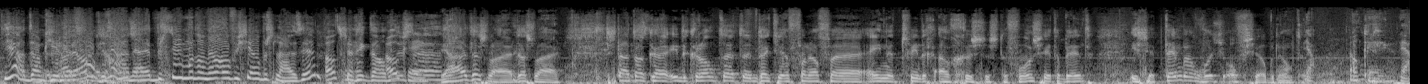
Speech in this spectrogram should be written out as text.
Ja, dank jullie wel. Ja, nou, het bestuur moet dan wel officieel besluiten, hè? Dat zeg ik dan. Okay. Dus, uh... Ja, dat is waar, dat is waar. Er staat ook uh, in de krant dat, dat je vanaf uh, 21 augustus de voorzitter bent. In september word je officieel benoemd. Ja, oké. Okay. Ja.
